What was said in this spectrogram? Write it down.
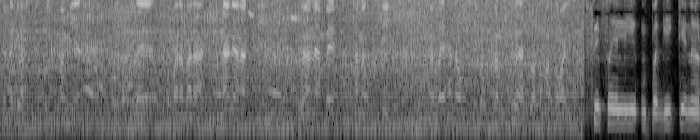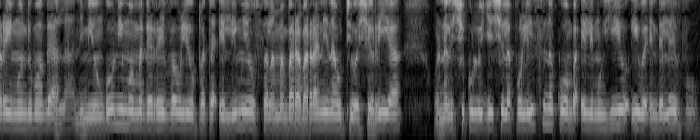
tunatakiwa sisi kusimamia eh, kwa barabarani, nani anatii, nani ambaye hana utii. Ambaye hana uhusika basi tunamchukulia hatua kama kawaida. Sifaeli Mpagike na Raymond Mwagala ni miongoni mwa madereva waliopata elimu ya usalama barabarani na utii wa sheria. Wanalishukuru jeshi la polisi na kuomba elimu hiyo iwe endelevu,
